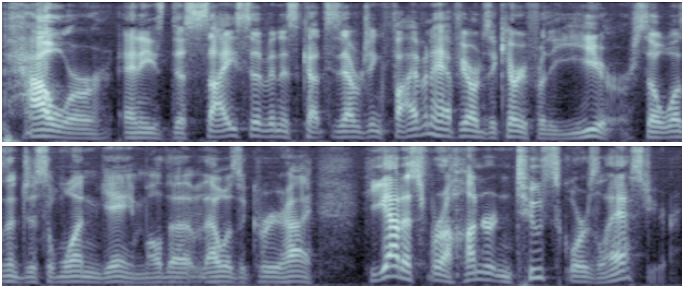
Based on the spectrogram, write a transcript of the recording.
power, and he's decisive in his cuts. He's averaging five and a half yards a carry for the year, so it wasn't just one game, although that was a career high. He got us for 102 scores last year.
